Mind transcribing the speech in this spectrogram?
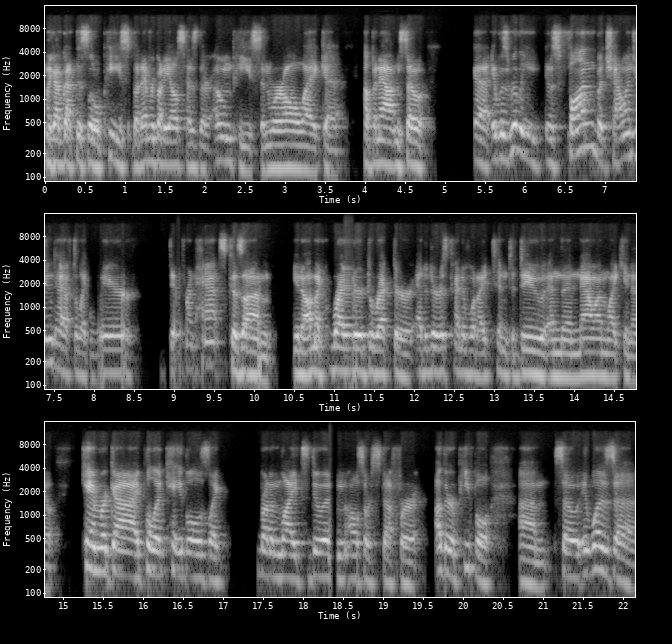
like i've got this little piece but everybody else has their own piece and we're all like uh, helping out. And so uh, it was really it was fun but challenging to have to like wear different hats because I'm you know I'm like writer director editor is kind of what I tend to do. And then now I'm like you know camera guy pulling cables like running lights doing all sorts of stuff for other people um, so it was uh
